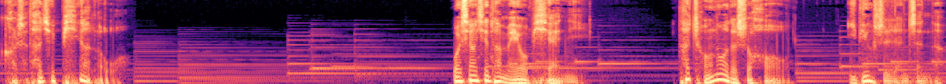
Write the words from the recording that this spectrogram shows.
可是他却骗了我。”我相信他没有骗你，他承诺的时候，一定是认真的。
